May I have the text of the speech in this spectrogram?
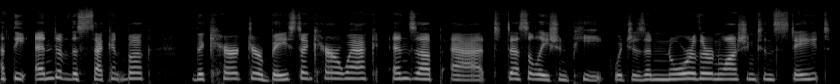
At the end of the second book, the character based on Kerouac ends up at Desolation Peak, which is in northern Washington state,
